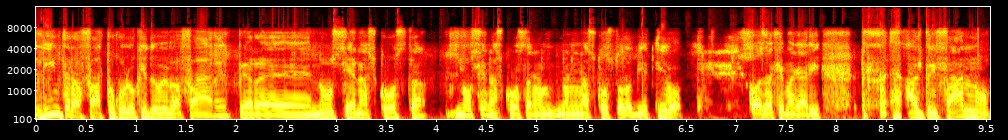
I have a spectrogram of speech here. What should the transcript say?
l'Inter ha fatto quello che doveva fare, per, eh, non si è nascosta, non si è nascosta, non, non ha nascosto l'obiettivo, cosa che magari altri fanno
